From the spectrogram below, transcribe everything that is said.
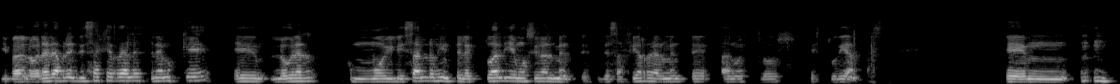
Y para lograr aprendizajes reales tenemos que eh, lograr movilizarlos intelectual y emocionalmente, desafiar realmente a nuestros estudiantes. Eh,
